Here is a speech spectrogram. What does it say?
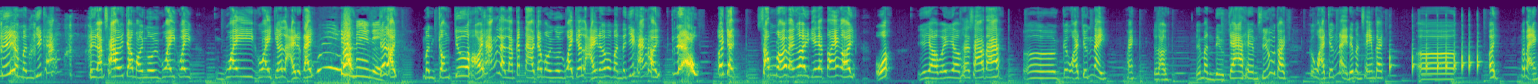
nếu như mình giết hắn thì làm sao để cho mọi người quay quay quay quay trở lại được đây? Minute. chết rồi. Mình còn chưa hỏi hắn là làm cách nào cho mọi người quay trở lại nữa mà mình đã giết hắn thôi. No ôi trời. Xong rồi các bạn ơi vậy là toan rồi. Ủa bây giờ bây giờ sao ta ờ, cái quả trứng này. Khoan từ từ để mình điều tra thêm xíu nữa coi. Cái quả trứng này để mình xem coi. Ờ ơi mấy bạn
